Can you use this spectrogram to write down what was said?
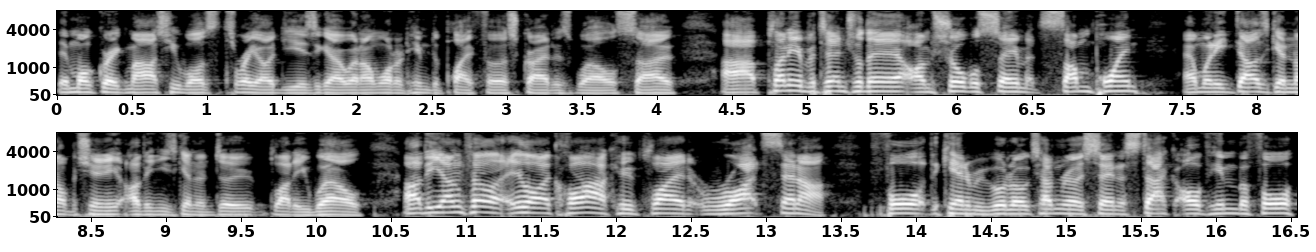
than what Greg Marzhew was three odd years ago when I wanted him to play first grade as well. So uh, plenty of potential there. I'm sure we'll see him at some point. And when he does get an opportunity, I think he's going to do bloody well. Uh, the young fella, Eli Clark, who played right centre for the Canterbury Bulldogs, haven't really seen a stack of him before.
